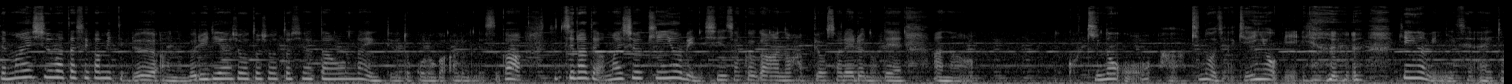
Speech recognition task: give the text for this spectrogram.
で毎週私が見てるあのブリリアショートショートシアターオンラインっていうところがあるんですがそちらでは毎週金曜日に新作があの発表されるのであの昨日あ昨日じゃない金曜日 金曜日にせ、えーと、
